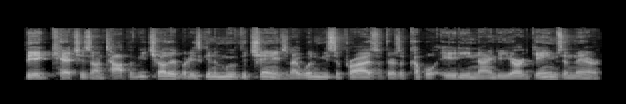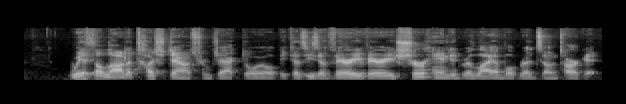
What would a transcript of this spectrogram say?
big catches on top of each other, but he's going to move the change. And I wouldn't be surprised if there's a couple 80, 90 yard games in there with a lot of touchdowns from Jack Doyle because he's a very, very sure handed, reliable red zone target.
